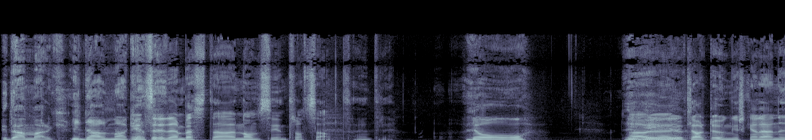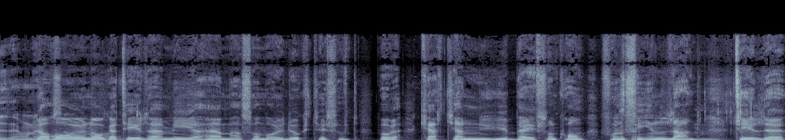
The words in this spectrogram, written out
I Danmark. i Danmark... Är inte det den bästa någonsin trots allt? Är inte det? Ja. Det ja, är det ju, är klart ungerskan där, ni, hon är jag också- har ju några till här. Mia Hermansson var ju duktig. Var Katja Nyberg som kom från Finland till, eh,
